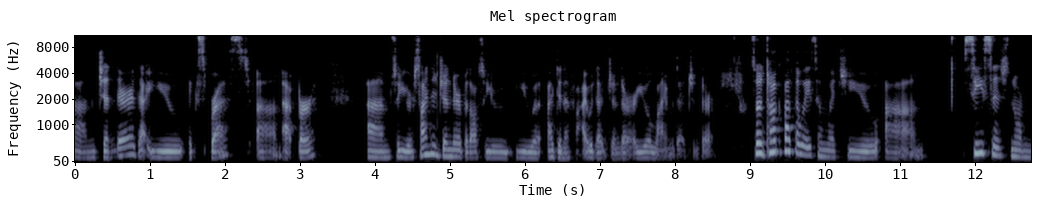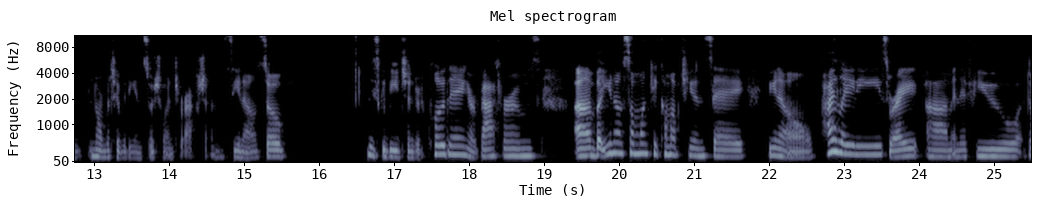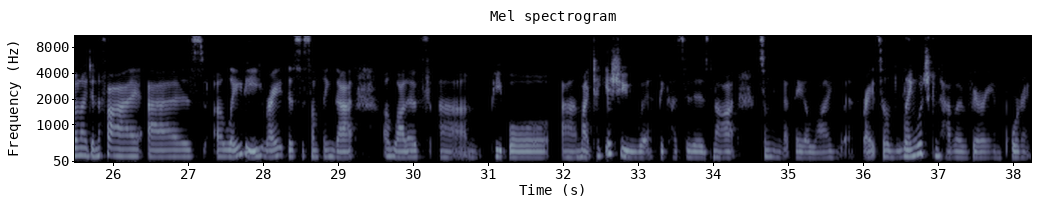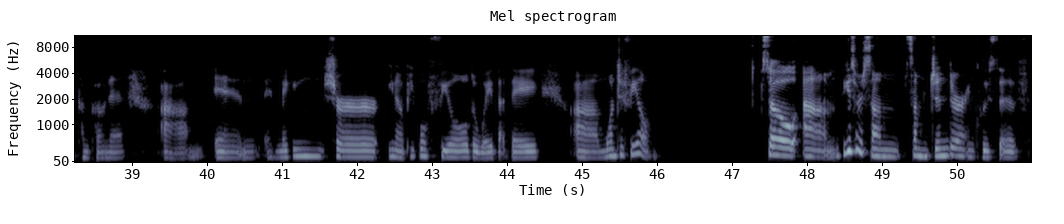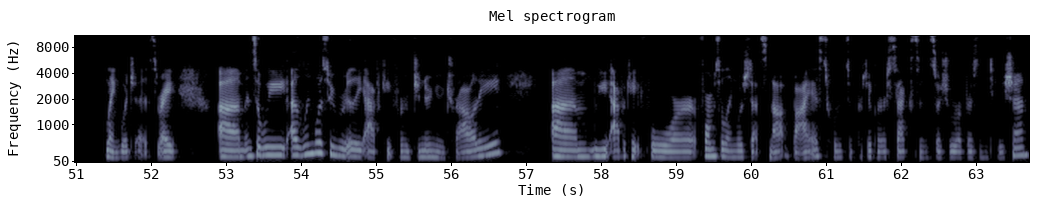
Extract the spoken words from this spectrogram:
um, gender that you expressed um, at birth. Um, so you're assigned a gender, but also you you identify with that gender or you align with that gender. So talk about the ways in which you um, see cis norm- normativity in social interactions. You know, so these could be gendered clothing or bathrooms. Um, but you know, someone could come up to you and say, you know, hi ladies, right? Um, and if you don't identify as a lady, right, this is something that a lot of um, people uh, might take issue with because it is not something that they align with, right? So language can have a very important component um, in, in making sure you know people feel the way that they um, want to feel so um, these are some some gender inclusive languages, right? Um, and so we, as linguists, we really advocate for gender neutrality. Um, we advocate for forms of language that's not biased towards a particular sex and social representation.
